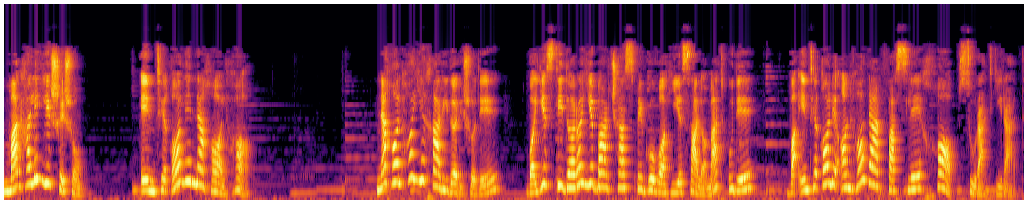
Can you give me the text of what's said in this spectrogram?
مرحله ششم. انتقال نهال ها نهال های خریداری شده بایستی دارای برچسب گواهی سلامت بوده و انتقال آنها در فصل خواب صورت گیرد.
